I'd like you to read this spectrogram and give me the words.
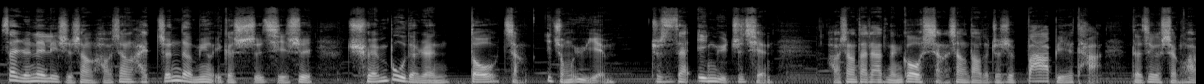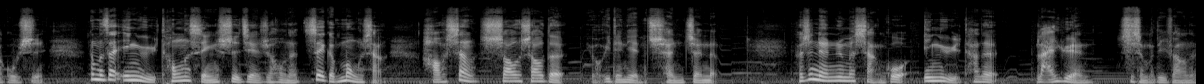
在人类历史上，好像还真的没有一个时期是全部的人都讲一种语言。就是在英语之前，好像大家能够想象到的，就是巴别塔的这个神话故事。那么在英语通行世界之后呢，这个梦想。好像稍稍的有一点点成真了，可是呢，你有没有想过英语它的来源是什么地方呢？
